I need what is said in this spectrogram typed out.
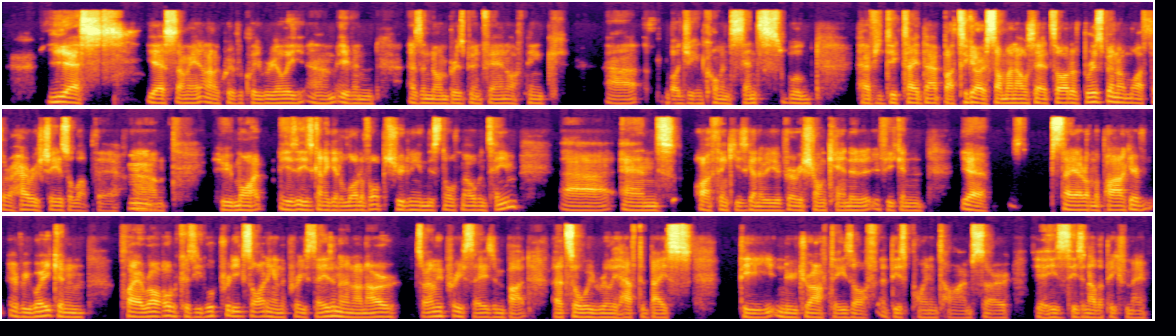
Yes, yes. I mean, unequivocally, really. Um, even as a non-Brisbane fan, I think uh, logic and common sense will have you dictate that. But to go someone else outside of Brisbane, I might throw Harry Sheezel up there, mm. um, who might he's, he's going to get a lot of opportunity in this North Melbourne team, uh, and I think he's going to be a very strong candidate if he can, yeah, stay out on the park every, every week and play a role because he looked pretty exciting in the preseason. And I know it's only preseason, but that's all we really have to base the new draftees off at this point in time. So yeah, he's he's another pick for me.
